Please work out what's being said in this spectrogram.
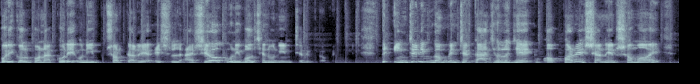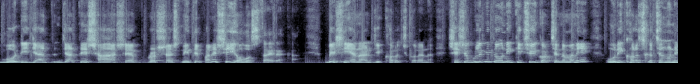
পরিকল্পনা করে উনি সরকারে এসেও উনি বলছেন উনি ইন্টারিম গভর্নমেন্ট ইন্টারিম গভর্নমেন্টের কাজ হলো যে অপারেশনের সময় বডি যাতে শ্বাস প্রশ্বাস নিতে পারে সেই অবস্থায় রাখা। বেশি এনার্জি খরচ করে না। সেসবগুলো কিন্তু উনি কিছুই করছেন না। মানে উনি খরচ করছেন উনি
